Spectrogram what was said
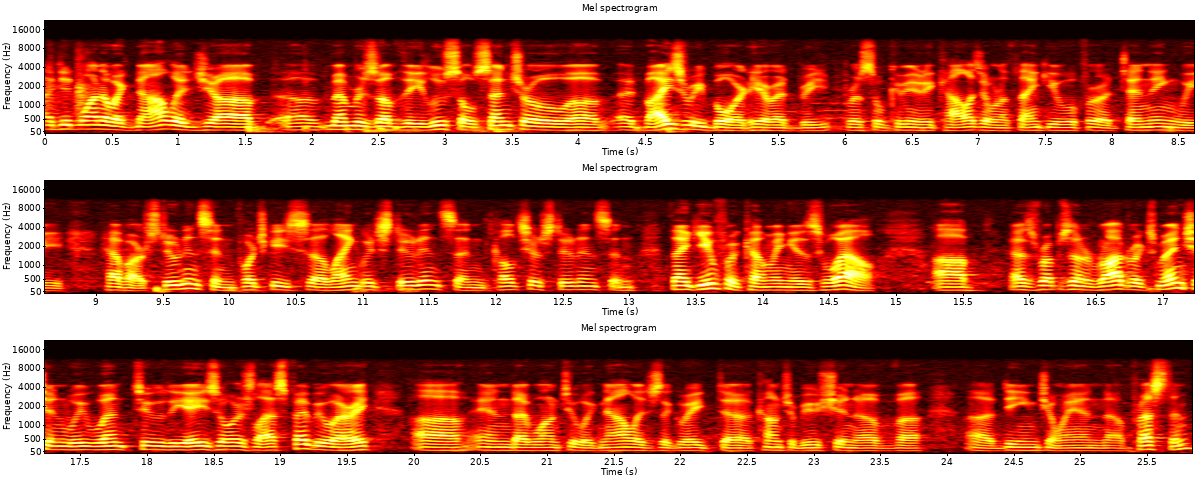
I did want to acknowledge uh, uh, members of the Luso Central uh, Advisory Board here at Bri- Bristol Community College. I want to thank you for attending. We have our students and Portuguese uh, language students and culture students, and thank you for coming as well. Uh, As Representative Rodrick's mentioned, we went to the Azores last February, uh, and I want to acknowledge the great uh, contribution of uh, Dean Joanne uh, Preston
